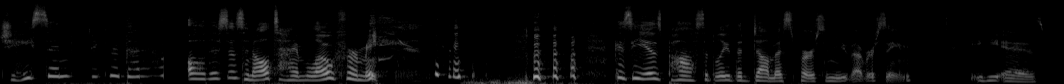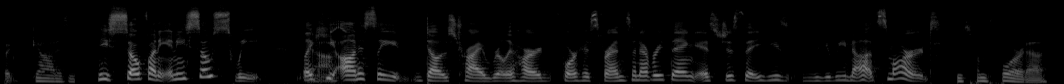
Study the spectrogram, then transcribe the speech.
"Jason figured that out." Oh, this is an all-time low for me. Because he is possibly the dumbest person you've ever seen. He is, but God, is he? He's so funny and he's so sweet. Like he honestly does try really hard for his friends and everything. It's just that he's really not smart. He's from Florida.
